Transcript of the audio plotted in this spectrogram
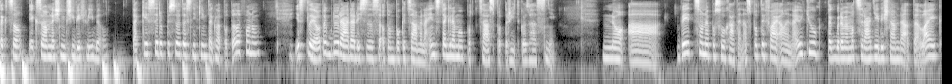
Tak co, jak se vám dnešní příběh líbil? Taky si dopisujete s někým takhle po telefonu? Jestli jo, tak budu ráda, když se zase o tom pokecáme na Instagramu pod cás podržítko zhasni. No a vy, co neposloucháte na Spotify, ale na YouTube, tak budeme moc rádi, když nám dáte like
